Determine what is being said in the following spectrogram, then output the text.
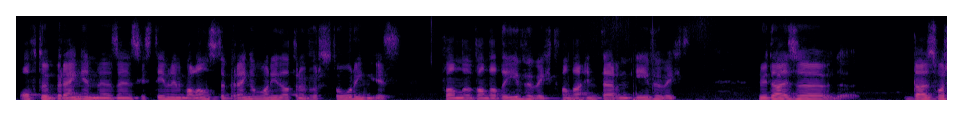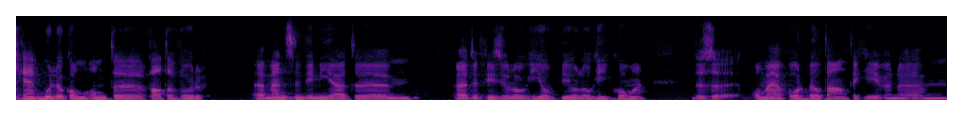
of te brengen, zijn systemen in balans te brengen wanneer dat er een verstoring is van, van dat evenwicht, van dat intern evenwicht. Nu, dat is, dat is waarschijnlijk moeilijk om, om te vatten voor mensen die niet uit de, uit de fysiologie of biologie komen. Dus om mij een voorbeeld aan te geven, ehm,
